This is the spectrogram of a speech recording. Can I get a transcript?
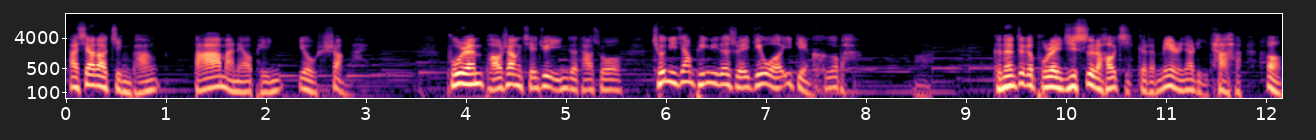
她下到井旁，打满了瓶，又上来。仆人跑上前去迎着她说：“求你将瓶里的水给我一点喝吧。”可能这个仆人已经试了好几个了，没有人要理他，哦，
